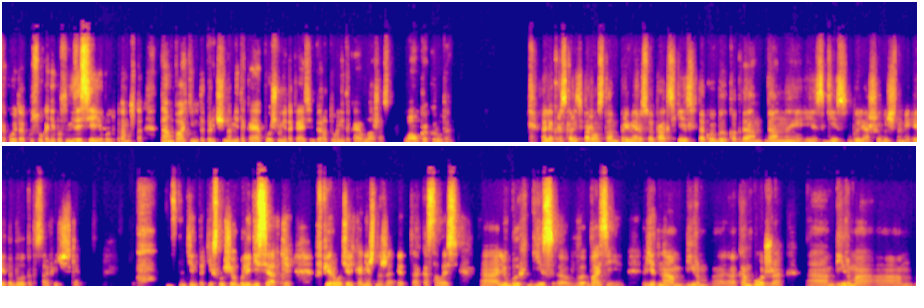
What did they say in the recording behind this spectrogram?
какой-то кусок они просто не засеивают, потому что там по каким-то причинам не такая почва, не такая температура, не такая влажность. Вау, как круто! Олег, расскажите, пожалуйста, примеры своей практики, если такой был, когда данные из ГИС были ошибочными, и это было катастрофически. Константин, таких случаев были десятки. В первую очередь, конечно же, это касалось а, любых ГИС э, в, в Азии. Вьетнам, Бирм, а, Камбоджа, а, Бирма.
